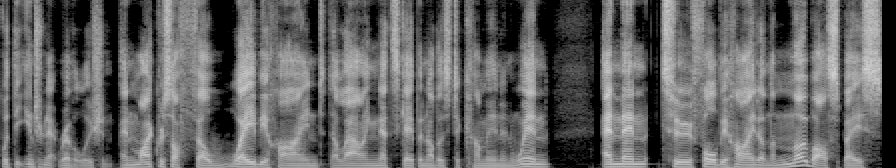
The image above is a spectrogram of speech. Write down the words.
with the internet revolution. And Microsoft fell way behind, allowing Netscape and others to come in and win, and then to fall behind on the mobile space.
